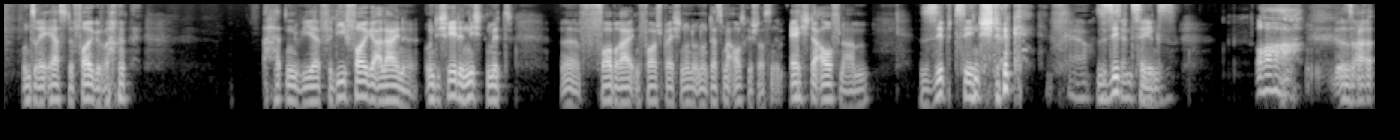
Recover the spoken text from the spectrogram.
unsere erste Folge war, hatten wir für die Folge alleine, und ich rede nicht mit äh, Vorbereiten, Vorsprechen und, und, und das mal ausgeschlossen, echte Aufnahmen, 17 Stück. ja 17. Takes. Oh, Das war,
